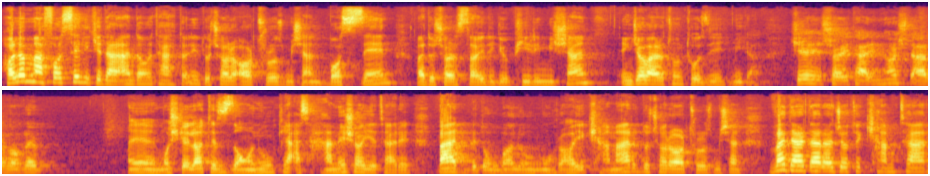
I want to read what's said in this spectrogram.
حالا مفاصلی که در اندام تحتانی دچار آرتروز میشن با سن و دچار سایدگی و پیری میشن اینجا براتون توضیح میدم. که شایع ترین هاش در واقع مشکلات زانو که از همه شایع تره بعد به دنبال اون مهره های کمر دچار آرتروز میشن و در درجات کمتر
